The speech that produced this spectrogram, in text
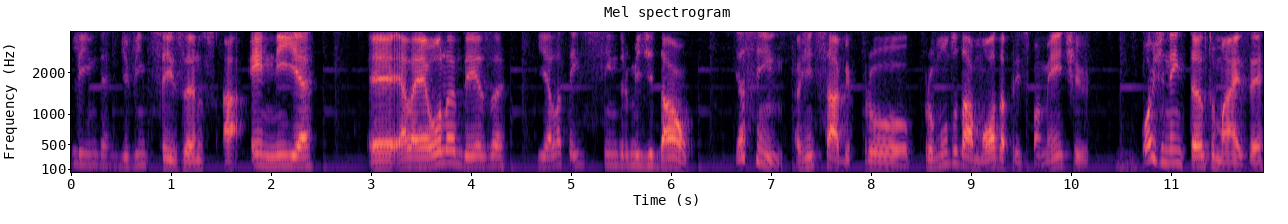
linda, de 26 anos, a Enia, é, ela é holandesa e ela tem síndrome de Down. E assim, a gente sabe, pro, pro mundo da moda principalmente, hoje nem tanto mais, né?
